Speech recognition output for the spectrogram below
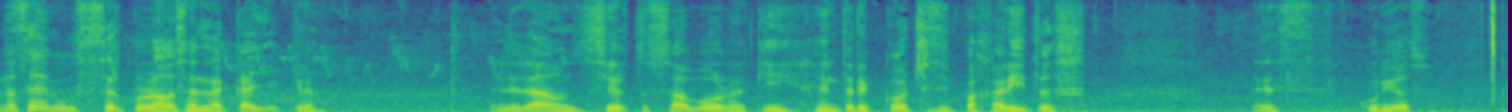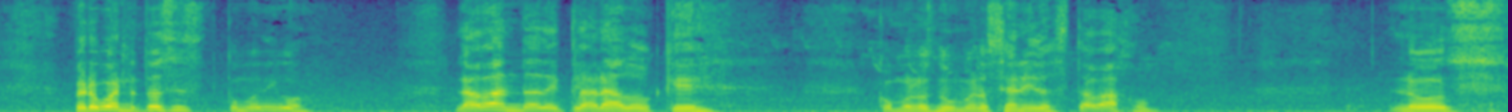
no sé, me gusta hacer programas en la calle, creo. Le da un cierto sabor aquí, entre coches y pajaritos. Es curioso. Pero bueno, entonces, como digo, la banda ha declarado que como los números se han ido hasta abajo, los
